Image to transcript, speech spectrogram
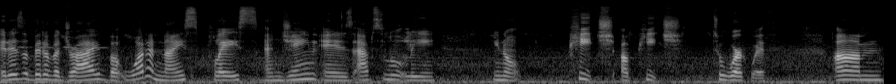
It is a bit of a drive, but what a nice place. And Jane is absolutely, you know, peach, a peach to work with. Um,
